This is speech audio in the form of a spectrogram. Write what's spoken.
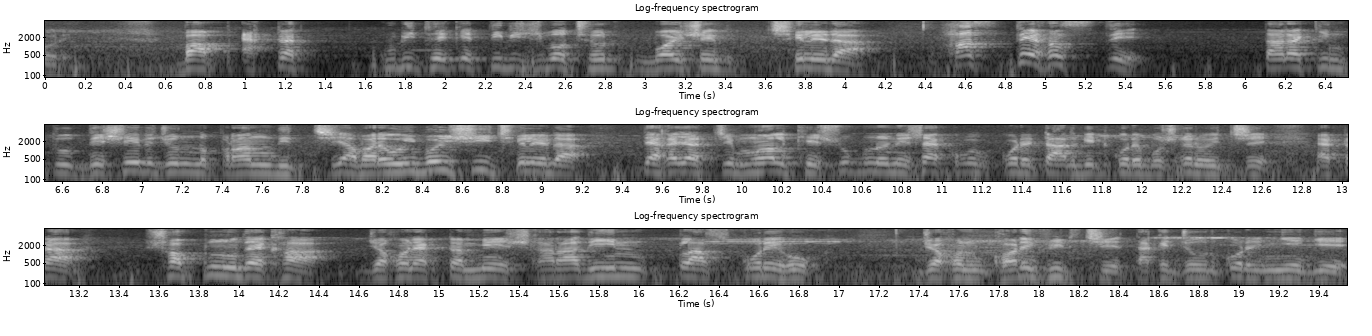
করে? বা একটা কুড়ি থেকে তিরিশ বছর বয়সের ছেলেরা হাসতে হাসতে তারা কিন্তু দেশের জন্য প্রাণ দিচ্ছে, আবার ওই বয়সী ছেলেরা দেখা যাচ্ছে মাল খেয়ে শুকনো নেশা করে টার্গেট করে বসে রয়েছে, একটা স্বপ্ন দেখা যখন একটা মেয়ে সারাদিন ক্লাস করে হোক, যখন ঘরে ফিরছে, তাকে জোর করে নিয়ে গিয়ে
